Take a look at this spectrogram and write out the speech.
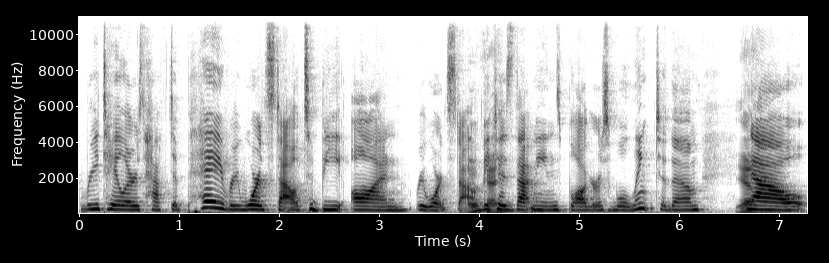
retailers have to pay reward style to be on reward style Okay. because that means bloggers will link to them. Yeah. Now,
